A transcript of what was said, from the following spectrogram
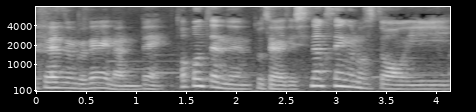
그 정도 생각이 나는데 첫 번째는 또 제가 이제 신학생으로서 이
